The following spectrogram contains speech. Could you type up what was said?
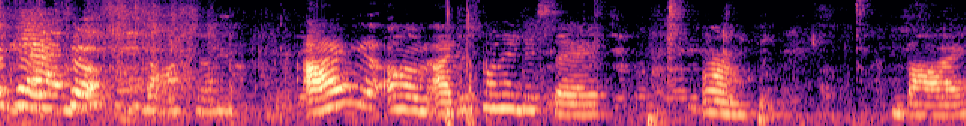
Okay, yeah, so this is awesome. I um I just wanted to say um bye.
